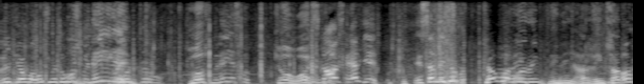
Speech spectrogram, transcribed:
तो नहीं है क्या हुआ होश में तो होश में नहीं है होश में नहीं है इसको क्या हुआ इसका इसका यार ये ये सर ले क्यों क्या हुआ रहीम नहीं नहीं यार रहीम साहब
